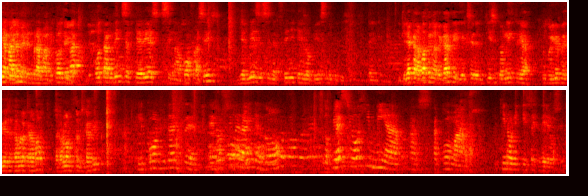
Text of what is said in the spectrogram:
για να λέμε και την πραγματικότητα, όταν δίνεις ευκαιρίες συναπόφασης, γεμίζεις την ευθύνη και υλοποιείς την επιτυχία. Η κυρία Καραβά θέλει να πει κάτι, η εξαιρετική συντονίστρια του Υπουργείου Παιδείας Ζαχαρούλα Καραβά. Ζαχαρούλα, μου θα πεις κάτι; Λοιπόν, κοιτάξτε, εγώ σήμερα είμαι εδώ στο πλαίσιο όχι μία ας, ακόμα κοινωνικής εκδήλωσης.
